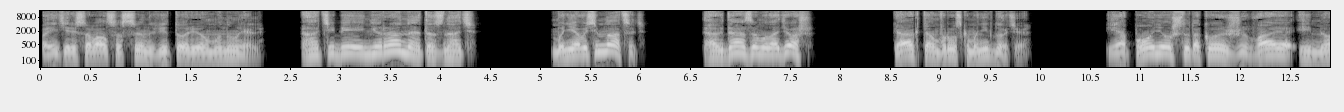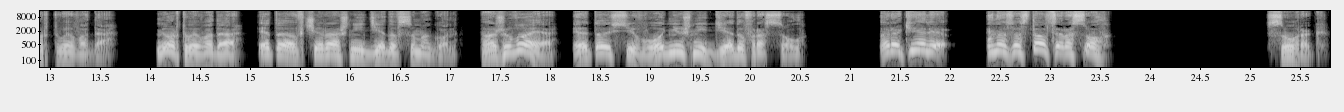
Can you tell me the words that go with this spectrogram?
поинтересовался сын Виторио Мануэль. А тебе не рано это знать? Мне восемнадцать. Тогда за молодежь. Как там в русском анекдоте? Я понял, что такое живая и мертвая вода. Мертвая вода — это вчерашний дедов самогон, а живая — это сегодняшний дедов рассол. «Ракели, у нас остался рассол!» Сорок.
